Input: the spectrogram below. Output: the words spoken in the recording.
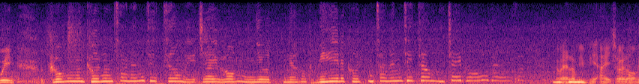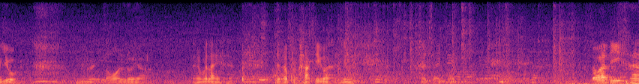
วิ่งคงมันคนเท่านั้นที่ทำให้ใจผมหยุดเหงามีแต่คุณเท่านั้นที่ทำให้ใจผมได้ทำไมเรามีพี่ไอช่วยร้องอยู่เหนื่อยร้อนเลยอะแต่ไม่เป็นไรครับเดี๋ยวเราไปพักดีกว่านี่หายใจก่อน สวัสดีค่ะ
